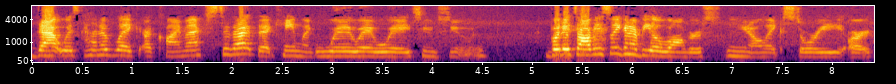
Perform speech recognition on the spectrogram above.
that was kind of like a climax to that that came like way, way, way too soon. But it's obviously going to be a longer, you know, like story arc,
